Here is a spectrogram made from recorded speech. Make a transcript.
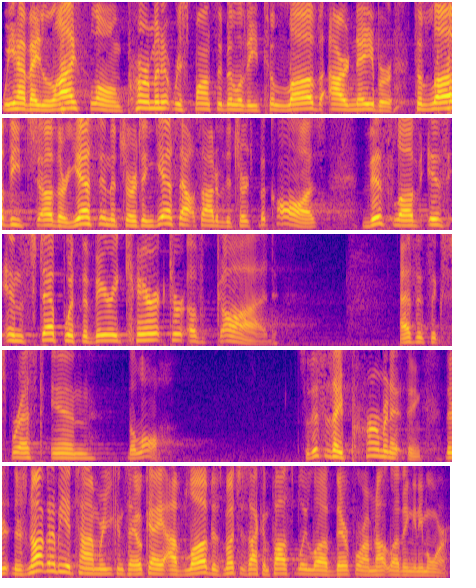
we have a lifelong, permanent responsibility to love our neighbor, to love each other, yes, in the church and yes, outside of the church, because this love is in step with the very character of God as it's expressed in the law. So, this is a permanent thing. There, there's not going to be a time where you can say, okay, I've loved as much as I can possibly love, therefore I'm not loving anymore.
